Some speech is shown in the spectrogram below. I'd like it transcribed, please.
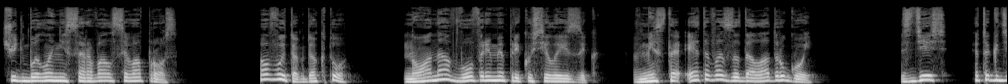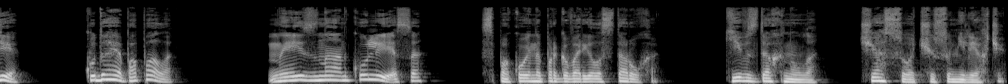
чуть было не сорвался вопрос. «А вы тогда кто?» Но она вовремя прикусила язык. Вместо этого задала другой. «Здесь? Это где? Куда я попала?» «Наизнанку леса», – спокойно проговорила старуха. Ки вздохнула. Час от часу не легче.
